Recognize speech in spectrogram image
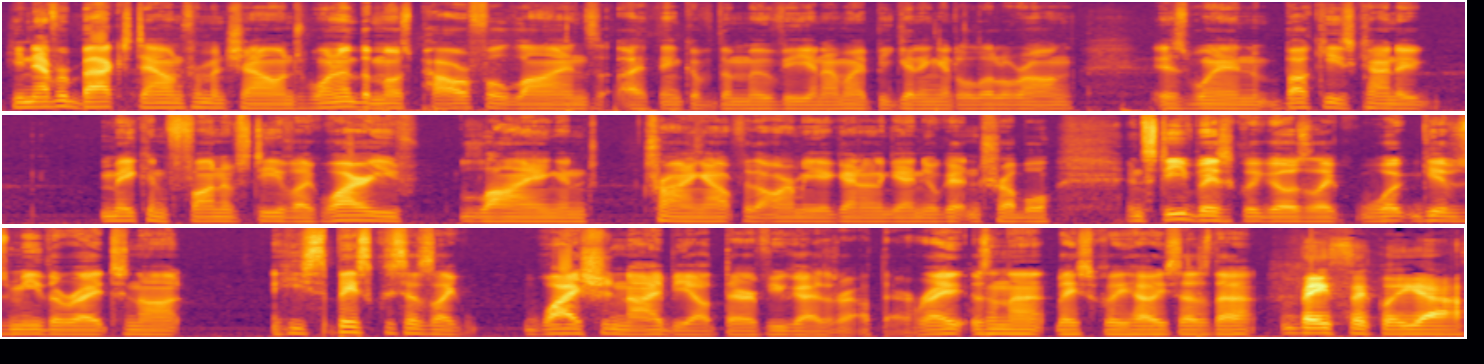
he never backs down from a challenge. One of the most powerful lines I think of the movie, and I might be getting it a little wrong, is when Bucky's kind of making fun of Steve, like, "Why are you lying and trying out for the army again and again? You'll get in trouble." And Steve basically goes like, "What gives me the right to not?" He basically says like, "Why shouldn't I be out there if you guys are out there?" Right? Isn't that basically how he says that? Basically, yeah,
